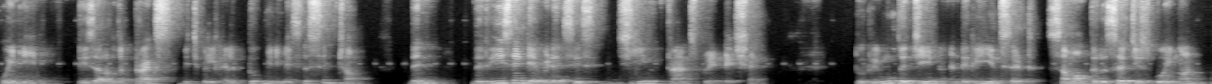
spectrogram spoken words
quinine. These are all the drugs which will help to minimize the symptom. Then the recent evidence is gene transplantation. To remove the gene and reinsert, some of the research is going on.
